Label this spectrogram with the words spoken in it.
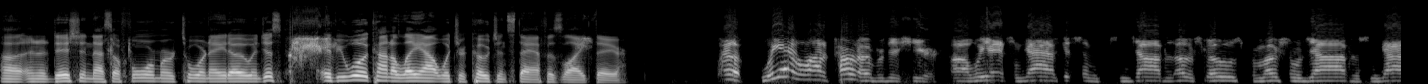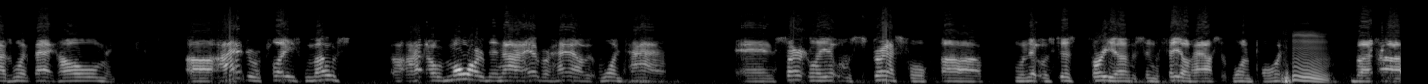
uh, an addition that's a former tornado. And just if you would, kind of lay out what your coaching staff is like there. Well, we had a lot of turnover this year. Uh, we had some guys get some some jobs at other schools, promotional jobs, and some guys went back home. And uh, I had to replace most uh, more than I ever have at one time. And certainly it was stressful uh, when it was just three of us in the field house at one point. Hmm. But, uh,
